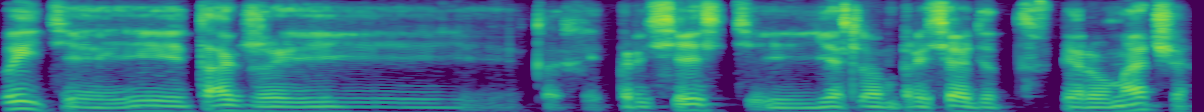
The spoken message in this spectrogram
выйти и также и, так сказать, присесть, и если он присядет в первом матче,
